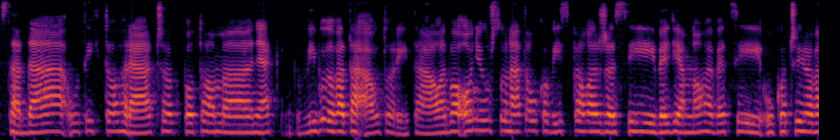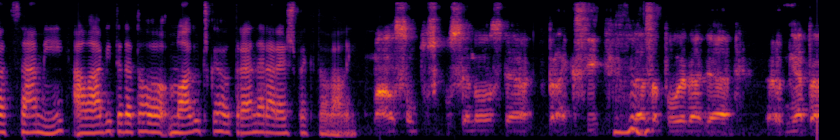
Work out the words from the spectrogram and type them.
sa dá u týchto hráčok potom e, nejak vybudovať tá autorita, lebo oni už sú natoľko vyspelé, že si vedia mnohé veci ukočírovať sami, ale aby teda toho mladúčkého trénera rešpektovali. Mal som tú skúsenosť a v praxi, dá sa povedať, a e, mňa tá,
